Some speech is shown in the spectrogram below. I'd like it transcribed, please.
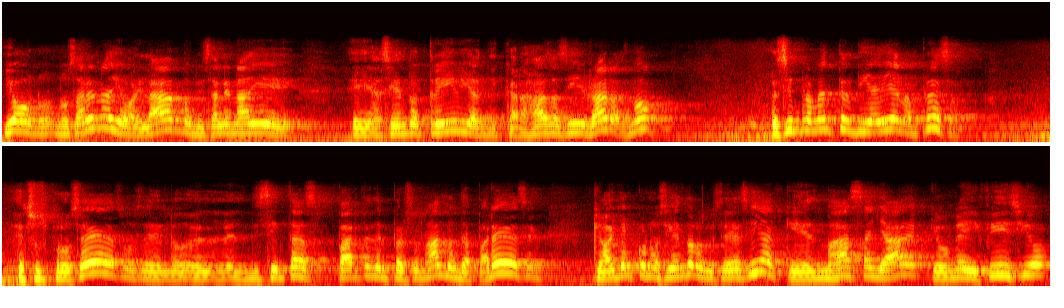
yo, no, no sale nadie bailando, ni sale nadie eh, haciendo trivias, ni carajas así raras, no. Es simplemente el día a día de la empresa, en sus procesos, en, lo- en- en distintas partes del personal donde aparecen, que vayan conociendo lo que usted decía, que es más allá que un edificio,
